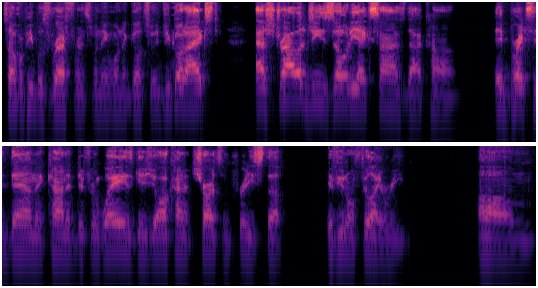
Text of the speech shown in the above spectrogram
So for people's reference when they want to go to, if you go to ast- astrologyzodiacsigns.com, it breaks it down in kind of different ways, gives you all kind of charts and pretty stuff if you don't feel like reading. Um,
